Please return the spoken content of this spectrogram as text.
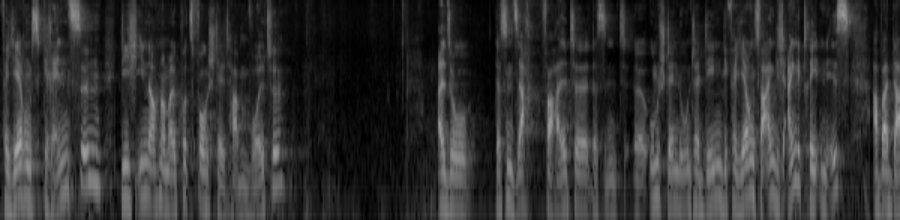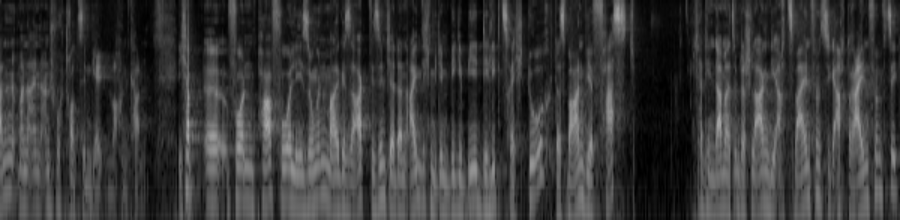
Verjährungsgrenzen, die ich Ihnen auch noch mal kurz vorgestellt haben wollte. Also das sind Sachverhalte, das sind äh, Umstände, unter denen die Verjährung zwar eigentlich eingetreten ist, aber dann man einen Anspruch trotzdem geltend machen kann. Ich habe äh, vor ein paar Vorlesungen mal gesagt, wir sind ja dann eigentlich mit dem BGB Deliktsrecht durch. Das waren wir fast. Ich hatte Ihnen damals unterschlagen, die 852, 853.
